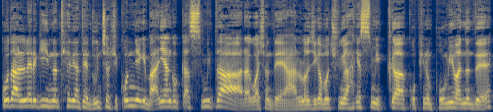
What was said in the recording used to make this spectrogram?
꽃 알레르기 있는 테디한테 눈치 없이 꽃 얘기 많이 한 것 같습니다. 라고 하셨는데, 알러지가 뭐 중요하겠습니까? 꽃피는 봄이 왔는데,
